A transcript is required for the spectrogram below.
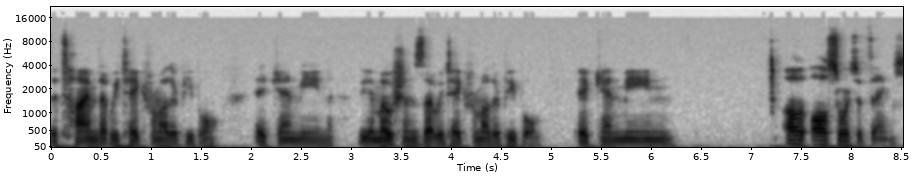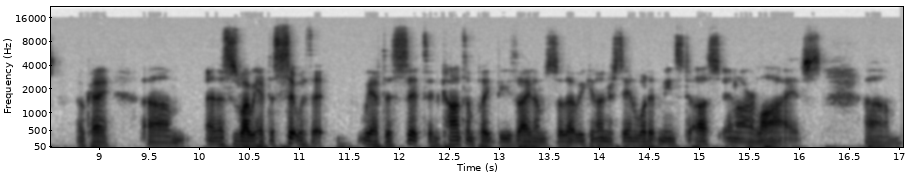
the time that we take from other people. It can mean the emotions that we take from other people. It can mean all, all sorts of things. Okay, um, and this is why we have to sit with it. We have to sit and contemplate these items so that we can understand what it means to us in our lives. Um,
